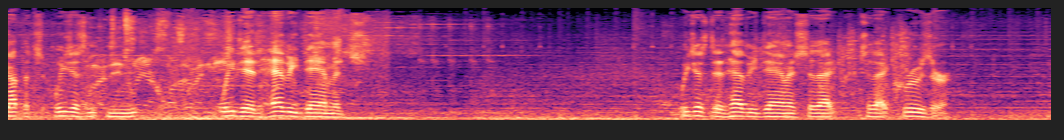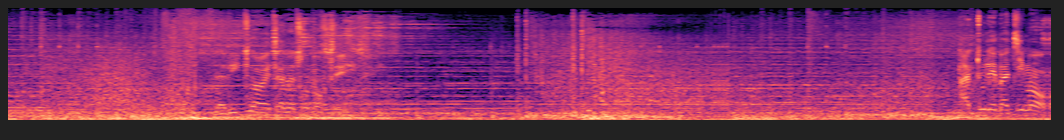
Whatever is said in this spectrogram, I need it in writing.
Got the, we just, we did heavy damage. We just did heavy damage to that, to that cruiser. À tous les bâtiments,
